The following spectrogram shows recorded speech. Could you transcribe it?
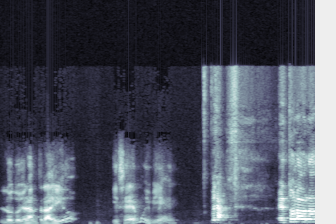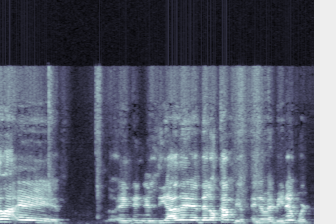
los Dodgers han traído y se ve muy bien. Mira, esto lo hablaba eh, en, el día de, los cambios en MLB Network.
